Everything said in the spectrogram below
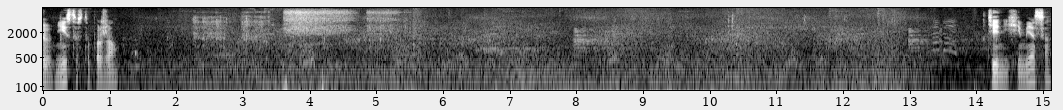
Че, неистовство пожал? Тени Химеса.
